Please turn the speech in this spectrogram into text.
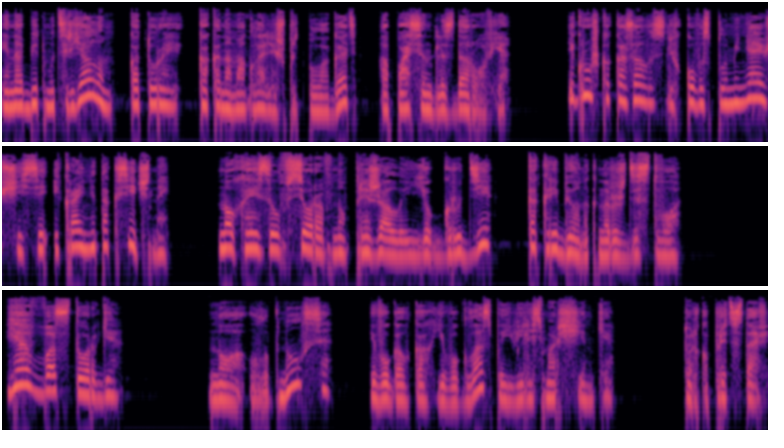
и набит материалом, который, как она могла лишь предполагать, опасен для здоровья. Игрушка казалась легко воспламеняющейся и крайне токсичной, но Хейзел все равно прижала ее к груди, как ребенок на Рождество. «Я в восторге!» Ноа улыбнулся, и в уголках его глаз появились морщинки. «Только представь,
